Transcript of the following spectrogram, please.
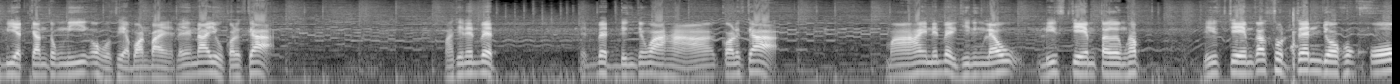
เบียดกันตรงนี้โอ้โหเสียบอลไปแล้วยังได้อยู่กอริสกา มาที่เนตเวดเนตเวดดึงจังหวะหากอริสกามาให้เนตเวดอีกทีนึงแล้วลิสเจมเติมครับลิสเจมก็สุดเส้นโยโค้ง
